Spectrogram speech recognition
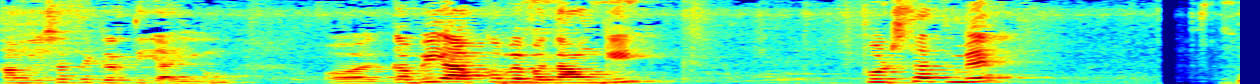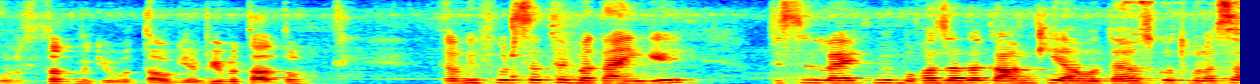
हमेशा से करती आई हूँ। और कभी आपको मैं बताऊँगी फुर्सत में फुर्सत में क्यों बताओगे? अभी बता दो। कभी फुर्सत में बताएँगे। जिसने लाइफ में बहुत ज़्यादा काम किया होता है उसको थोड़ा सा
